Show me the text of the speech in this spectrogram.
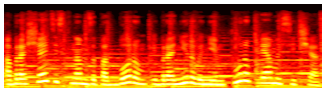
Обращайтесь к нам за подбором и бронированием тура прямо сейчас.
